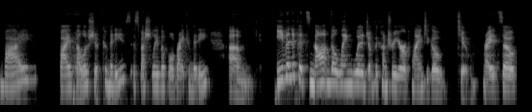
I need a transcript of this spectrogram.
by by fellowship committees, especially the Fulbright committee. Um, even if it's not the language of the country you're applying to go to, right? So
